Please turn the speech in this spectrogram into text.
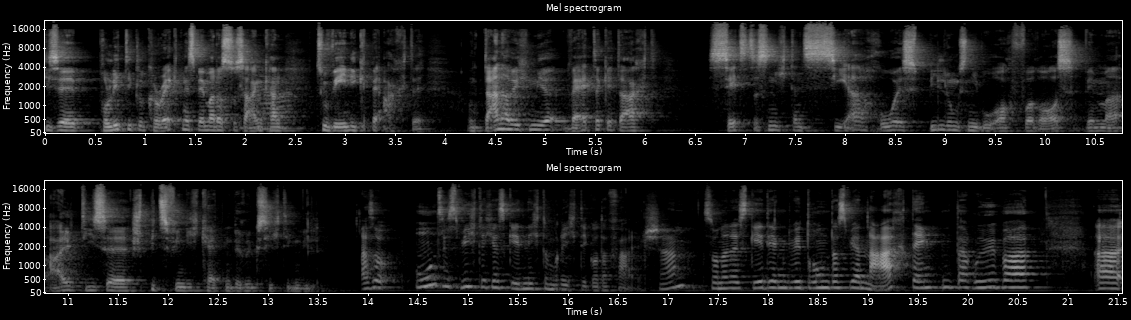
diese Political Correctness, wenn man das so sagen ja. kann, zu wenig beachte. Und dann habe ich mir weiter gedacht, setzt das nicht ein sehr hohes Bildungsniveau auch voraus, wenn man all diese Spitzfindigkeiten berücksichtigen will? Also uns ist wichtig, es geht nicht um richtig oder falsch, ja? sondern es geht irgendwie darum, dass wir nachdenken darüber, äh,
